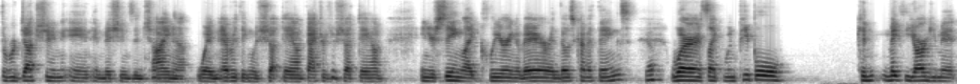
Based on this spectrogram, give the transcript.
the reduction in emissions in China when everything was shut down, factories were shut down, and you're seeing like clearing of air and those kind of things. Yeah. Where it's like when people can make the argument,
